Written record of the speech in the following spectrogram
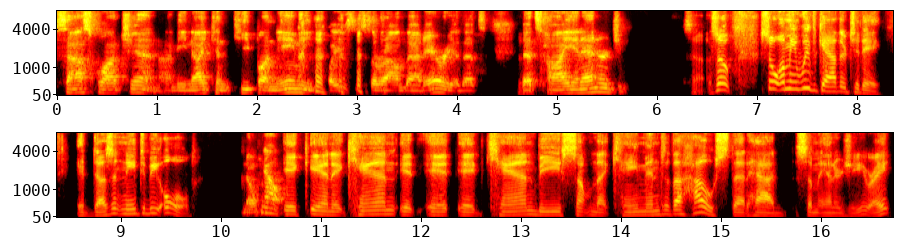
Sasquatch Inn. I mean, I can keep on naming places around that area. That's that's high in energy. So, so, so I mean, we've gathered today. It doesn't need to be old. No. No. It and it can it it it can be something that came into the house that had some energy, right?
